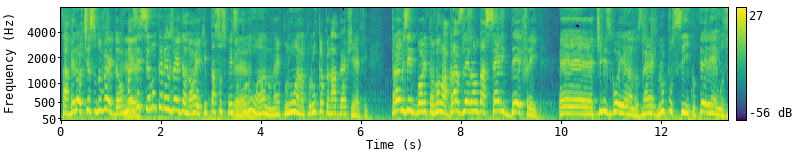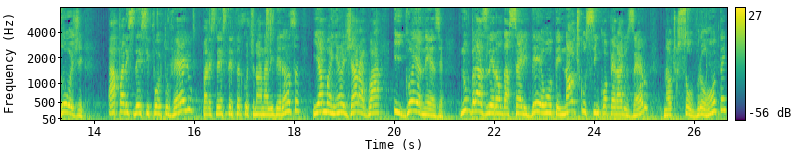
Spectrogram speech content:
Saber notícias do Verdão, mas é. esse ano não teremos Verdão, não. A equipe tá suspensa é. por um ano, né? Por um ano, por um campeonato do FGF. Pra nos ir embora, então, vamos lá. Brasileirão da Série D, Frei. É, times goianos, né? Grupo 5, teremos hoje Aparecidense e Porto Velho. Aparecidense tentando continuar na liderança. E amanhã, Jaraguá e Goianésia. No Brasileirão da Série B, ontem, Náutico 5, Operário 0. Náutico sobrou ontem.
